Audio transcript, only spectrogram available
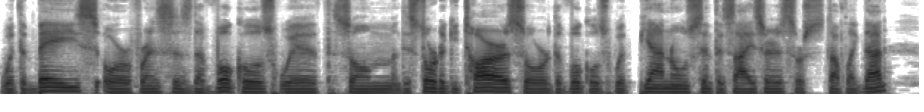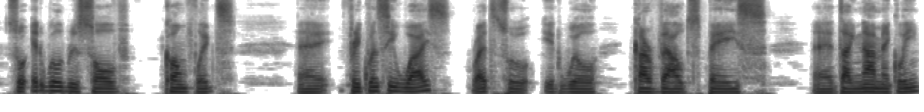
with the bass or for instance the vocals with some distorted guitars or the vocals with pianos synthesizers or stuff like that. So it will resolve conflicts uh, frequency wise right? So it will carve out space uh, dynamically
